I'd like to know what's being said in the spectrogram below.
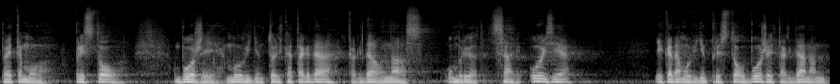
Поэтому престол Божий мы увидим только тогда, когда у нас умрет царь Озия, и когда мы увидим престол Божий, тогда нам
